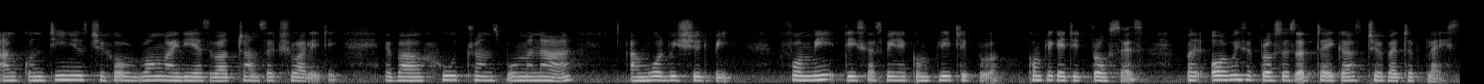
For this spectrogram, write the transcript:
and continues to hold wrong ideas about transsexuality, about who trans women are and what we should be. For me, this has been a completely pro- complicated process, but always a process that takes us to a better place.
